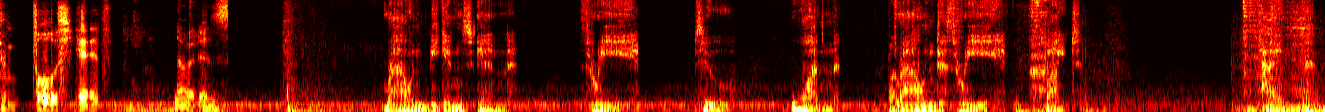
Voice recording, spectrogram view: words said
bullshit. No, it is. Round begins in three, two, one. Round three. Fight. Time.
